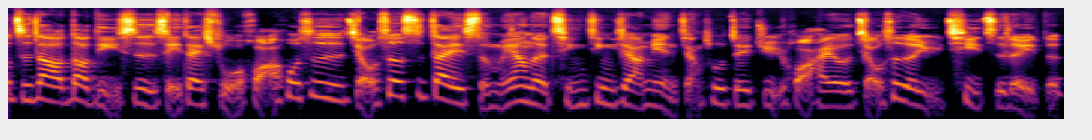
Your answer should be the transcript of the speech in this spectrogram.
不知道到底是谁在说话，或是角色是在什么样的情境下面讲出这句话，还有角色的语气之类的。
